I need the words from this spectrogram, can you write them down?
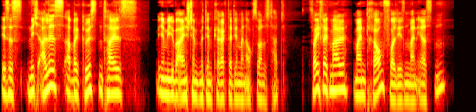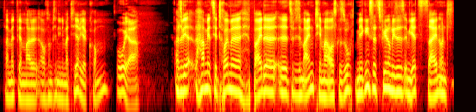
ist es nicht alles, aber größtenteils irgendwie übereinstimmt mit dem Charakter, den man auch sonst hat. Soll ich vielleicht mal meinen Traum vorlesen, meinen ersten, damit wir mal auch so ein bisschen in die Materie kommen? Oh ja. Also wir haben jetzt die Träume beide äh, zu diesem einen Thema ausgesucht. Mir ging es jetzt viel um dieses im Jetzt sein und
